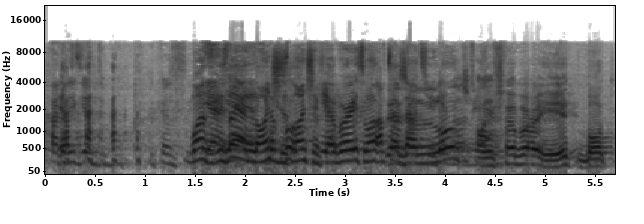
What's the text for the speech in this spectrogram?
can they get the book? Because Once Yeah, it's not yeah, a launch, it's book, launched in yeah. February. So after There's that, a launch get on February 8th, but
